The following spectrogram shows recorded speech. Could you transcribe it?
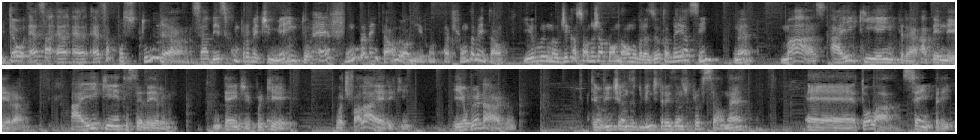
Então, essa, é, é, essa postura, sabe, esse comprometimento é fundamental, meu amigo, é fundamental. E eu não digo só no Japão, não, no Brasil também é assim, né? Mas aí que entra a peneira, aí que entra o celeiro, entende? Porque, vou te falar, Eric, eu, Bernardo, tenho 20 anos, 23 anos de profissão, né? É, tô lá, sempre,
